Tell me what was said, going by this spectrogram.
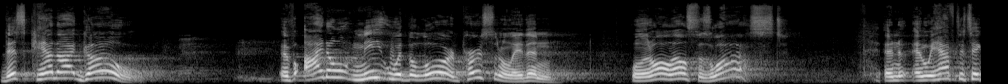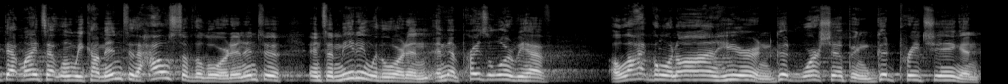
this cannot go. If I don't meet with the Lord personally, then, well, then all else is lost. And, and we have to take that mindset when we come into the house of the Lord and into, into meeting with the Lord. And, and then, praise the Lord, we have a lot going on here and good worship and good preaching. And,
